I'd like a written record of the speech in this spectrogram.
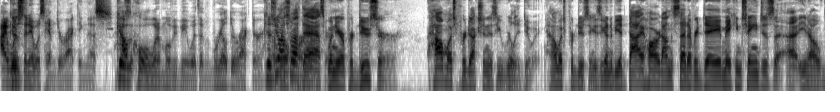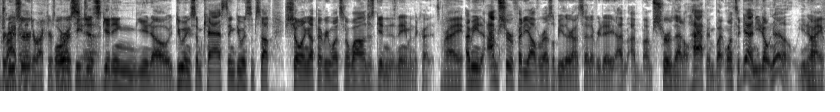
I wish that it was him directing this. How 'cause- cool would a movie be with a real director? because you also have to ask when you're a producer, how much production is he really doing? How much producing? Is he going to be a diehard on the set every day, making changes, uh, you know, producer? directors or nuts, is he yeah. just getting, you know, doing some casting, doing some stuff, showing up every once in a while and just getting his name in the credits? Right. I mean, I'm sure Fede Alvarez will be there on set every day. I'm, I'm, I'm sure that'll happen. But once again, you don't know. You know, Right.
